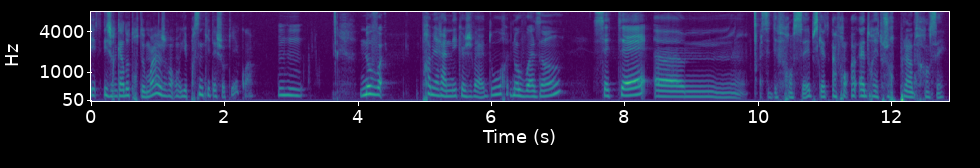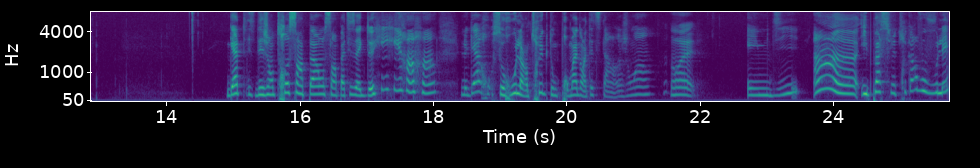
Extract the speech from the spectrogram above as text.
Et, je regarde autour de moi, il y a personne qui était choqué, quoi. Mhm. Nos Première année que je vais à Dour, nos voisins, c'était euh... des Français, parce qu'à Dour, il y a toujours plein de Français. des gens trop sympas, on sympathise avec de hi hi ha ha. Le gars se roule un truc, donc pour moi, dans la tête, c'était un joint. Ouais. Et il me dit Ah, euh, il passe le truc, ah, vous voulez?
